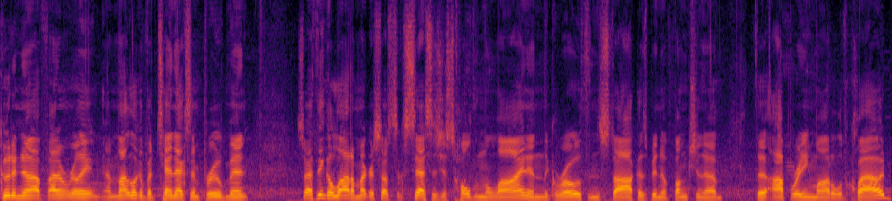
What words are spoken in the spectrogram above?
good enough, I don't really, I'm not looking for 10x improvement. So I think a lot of Microsoft's success is just holding the line and the growth in stock has been a function of the operating model of cloud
